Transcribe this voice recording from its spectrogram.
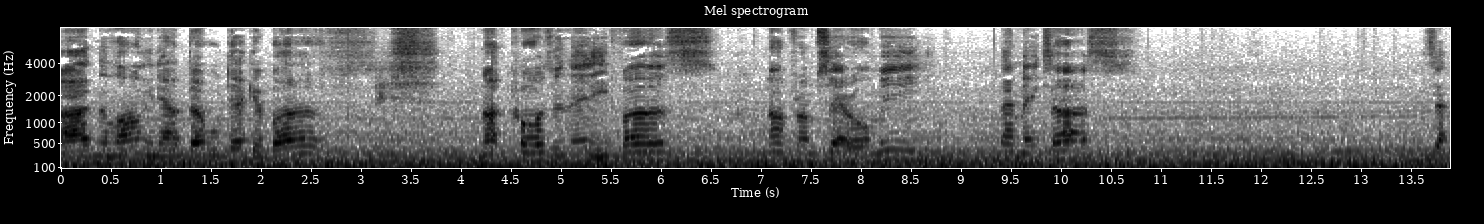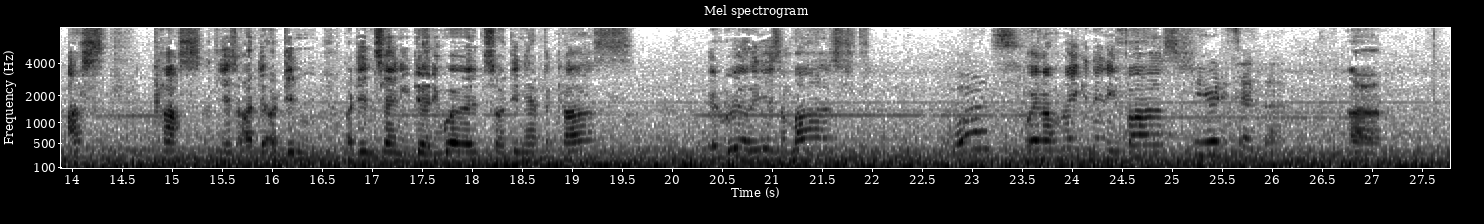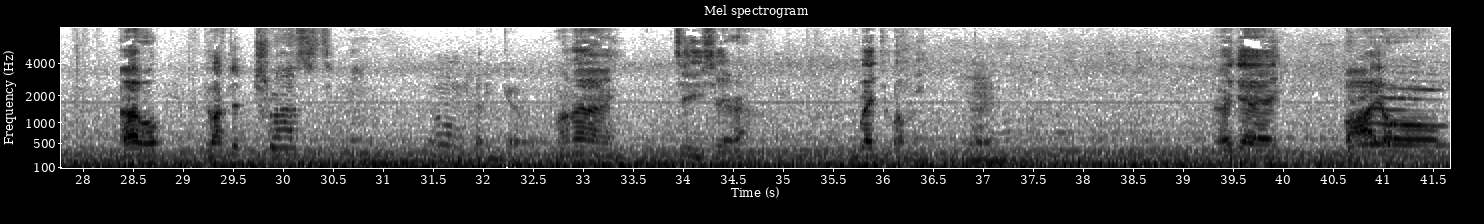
Riding along in our double-decker bus, not causing any fuss, not from Sarah or me, that makes us. It's a us cuss. Yes, I, I didn't. I didn't say any dirty words, so I didn't have to cuss. It really is a must. What? We're not making any fuss. You already said that. Uh, oh well, you'll have to trust me. Oh my god. I know. Gee, Sarah. I'm glad you love me. Okay. Bye, all.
